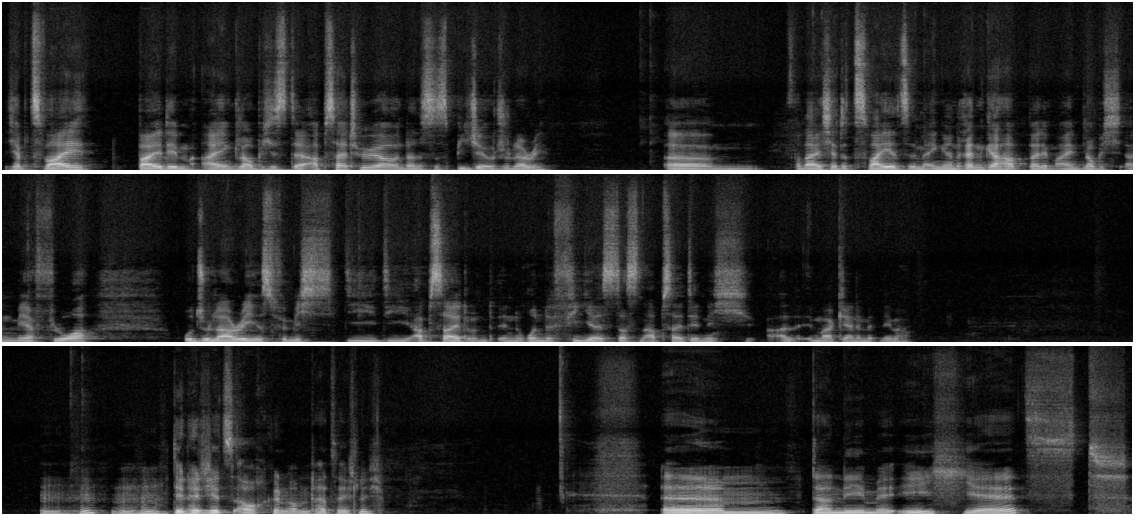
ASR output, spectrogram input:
ich habe zwei. Bei dem einen, glaube ich, ist der Upside höher und dann ist es BJ Ojulari. Ähm, von daher, ich hätte zwei jetzt im engeren Rennen gehabt. Bei dem einen, glaube ich, an mehr Floor. Ojulari ist für mich die, die Upside und in Runde 4 ist das ein Upside, den ich immer gerne mitnehme. Mhm, mhm. Den hätte ich jetzt auch genommen, tatsächlich. Ähm, dann nehme ich jetzt.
